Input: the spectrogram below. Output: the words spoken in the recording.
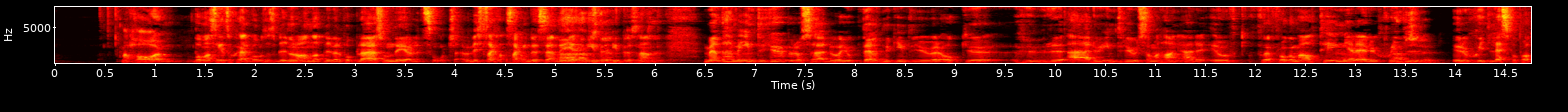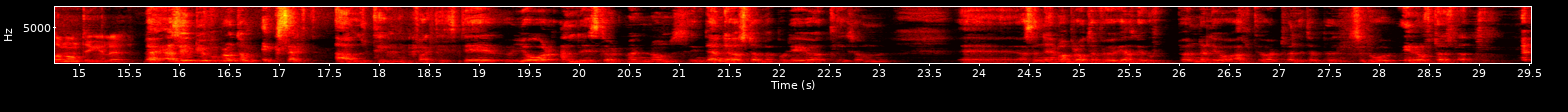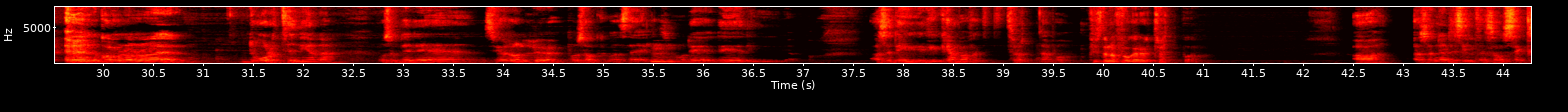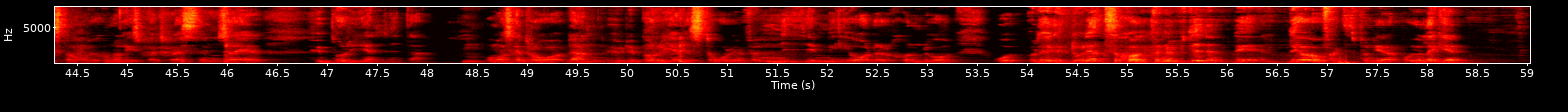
man har vad man ser sig själv om, sen så blir man något annat, blir väldigt populär som det är lite svårt. Så här. Men vi snackar om det sen, det är Ja, intressant. Men det här med intervjuer och så här, du har gjort väldigt mycket intervjuer och eh, hur är du i intervjusammanhang? Är det, är du, får jag fråga om allting eller är du, skit, Absolut. är du skitless på att prata om någonting eller? Nej, alltså du får prata om exakt allting faktiskt. Det, jag har aldrig stört mig någonsin. Det enda jag stör mig på det är ju att liksom eh, Alltså när man pratar, för jag är ganska öppen, eller jag har alltid varit väldigt öppen. Så då är det oftast att nu kommer någon av de här dårtidningarna och så blir det, så gör de löp på saker man säger. Liksom, och det, det, alltså det, det kan man faktiskt tröttna på. Finns det någon fråga du är trött på? Ja, alltså när det sitter en sån 16-årig journalist på Expressen och säger Hur började detta? Och man ska dra den, hur det började, storyn för 9 miljarder sjunde gång. Och, och det, då är det inte så skönt, för nu för tiden, det, det har jag faktiskt funderat på. Jag lägger,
